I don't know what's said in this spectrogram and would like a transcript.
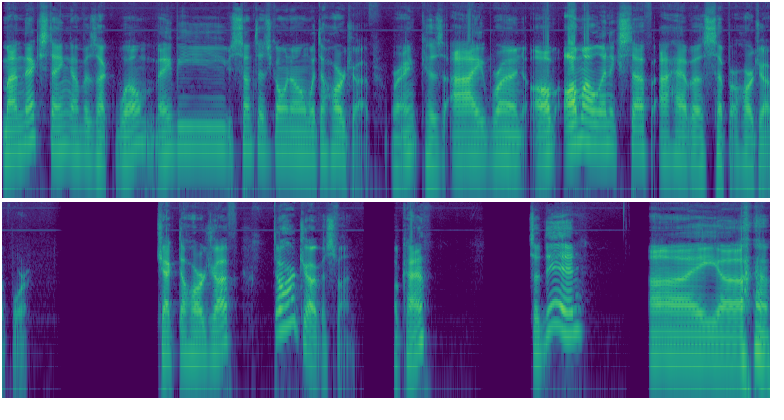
my next thing, I was like, well, maybe something's going on with the hard drive, right? Because I run all, all my Linux stuff, I have a separate hard drive for. Check the hard drive. The hard drive is fine. Okay. So then I uh,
